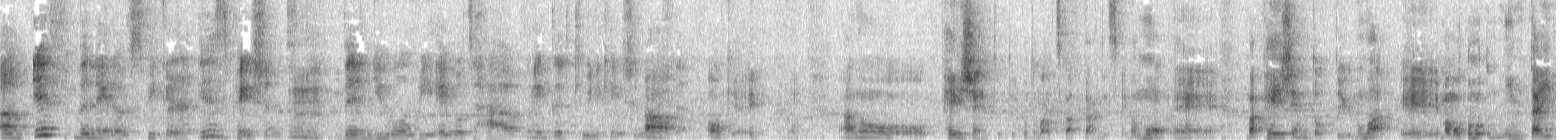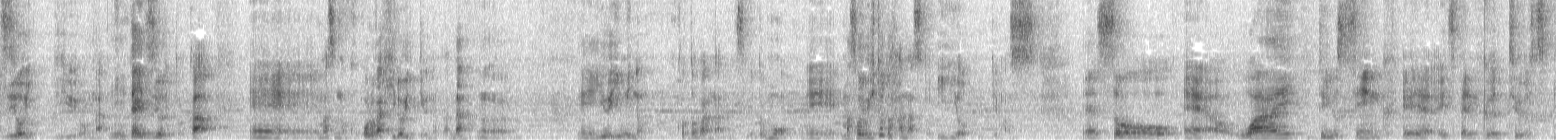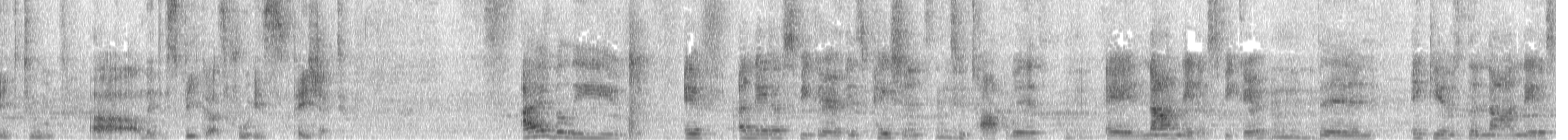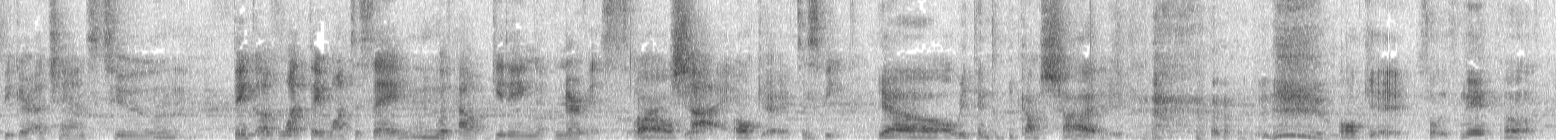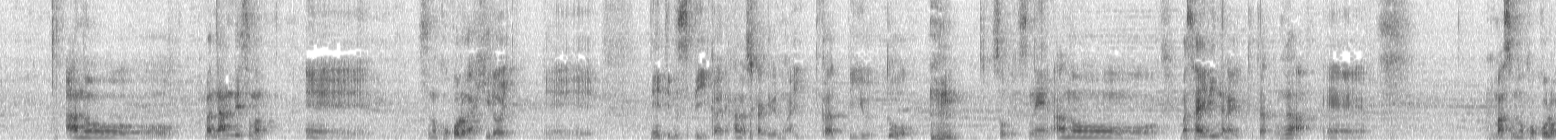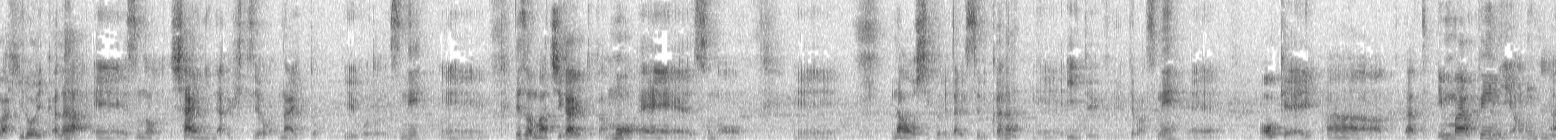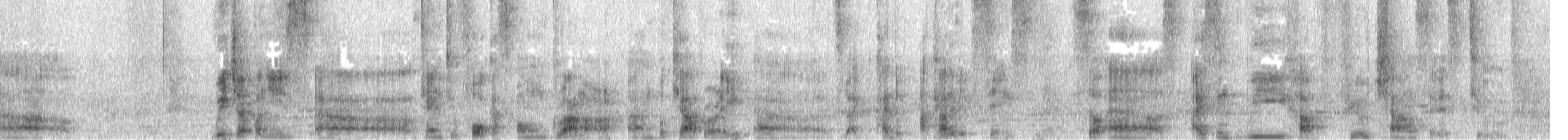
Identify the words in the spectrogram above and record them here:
Um, if the native speaker is patient, mm. then you will be able to have a good communication with them. Okay. あのペイシェントという言葉を使ったんですけども、えーまあ、ペイシェントっていうのはもともと忍耐強いっていうような忍耐強いとか、えーまあ、その心が広いっていうのかな、うんえー、いう意味の言葉なんですけども、えーまあ、そういう人と話すといいよって言ってます。Uh, so, uh, why do you think uh, it's very good to speak to uh, native speakers who is patient? I believe if a native speaker is patient mm. to talk with mm. a non-native speaker, mm. then it gives the non-native speaker a chance to mm. think of what they want to say mm. without getting nervous or ah, okay. shy okay. to speak. Yeah, we tend to become shy. okay, そうですね。うん。あのまあ、なんでその、えー、その心が広い、えー、ネイティブスピーカーで話しかけるのがいいかっていうと、そうですね。あのまあ、サイリーナが言ってたのが、えーまあ、その心が広いから、えー、そのシャイになる必要がないということですね、えー、でその間違いとかも、えー、その、えー、直してくれたりするから、えー、いいというふうに言ってますね、えー、OK、uh, but in my opinion、uh, we Japanese uh, tend to focus on grammar and vocabulary. Uh, it's like kind of academic things. Yeah. So uh, I think we have few chances to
